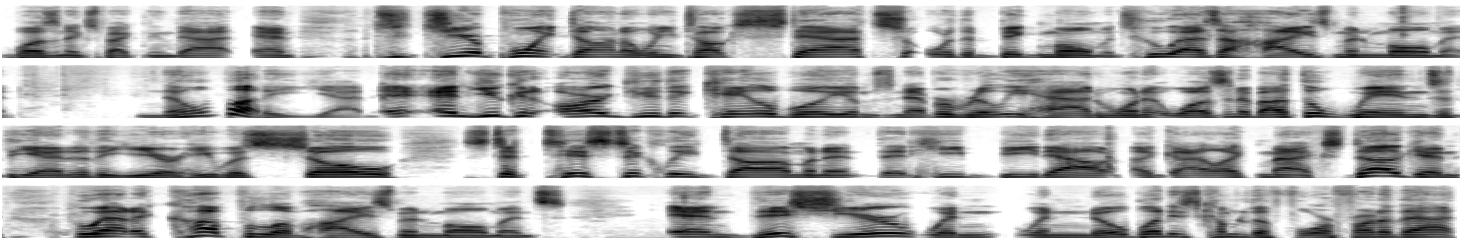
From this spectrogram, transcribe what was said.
wasn't expecting that. And to, to your point, Donna, when you talk stats or the big moments, who has a Heisman moment? Nobody yet. And you could argue that Caleb Williams never really had one. It wasn't about the wins at the end of the year. He was so statistically dominant that he beat out a guy like Max Duggan, who had a couple of Heisman moments. And this year, when when nobody's come to the forefront of that,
